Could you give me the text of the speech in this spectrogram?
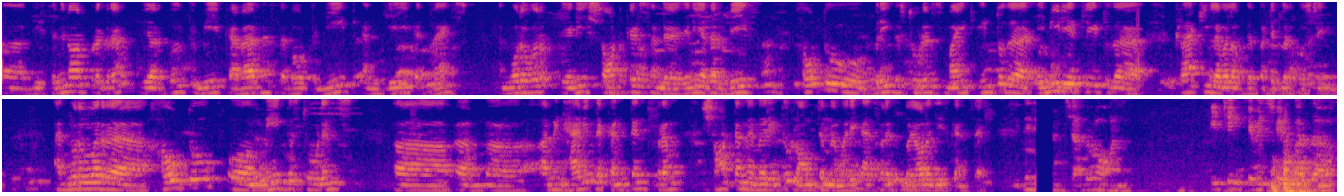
Uh, the seminar program, we are going to make awareness about NEET and JEE Advanced, moreover, any shortcuts and uh, any other ways how to bring the students' mind into the immediately to the cracking level of the particular question, and moreover, uh, how to uh, make the students. Uh, um, uh, I mean, having the content from short-term memory to long-term memory as far as biology is concerned. This Chandramohan, teaching chemistry for the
